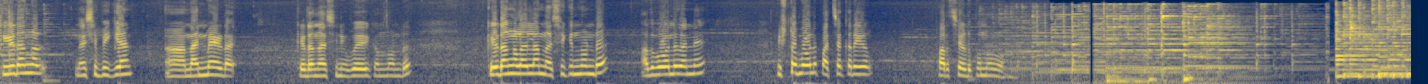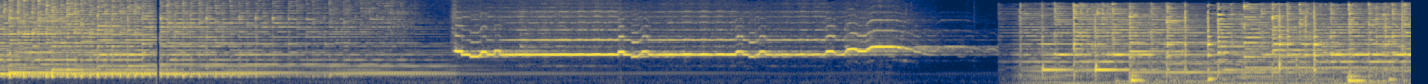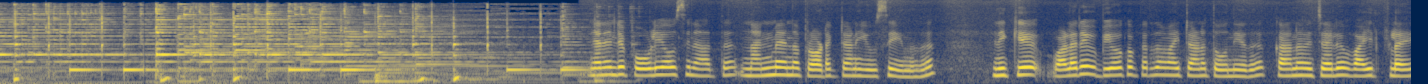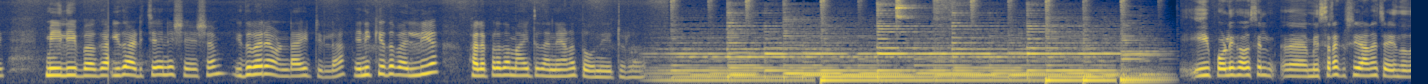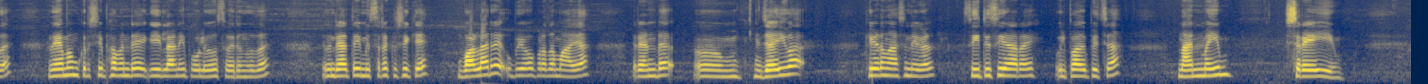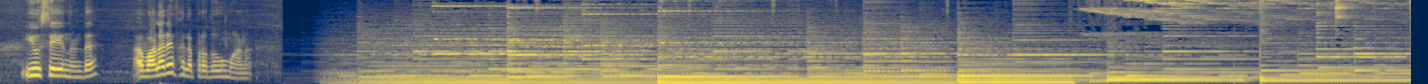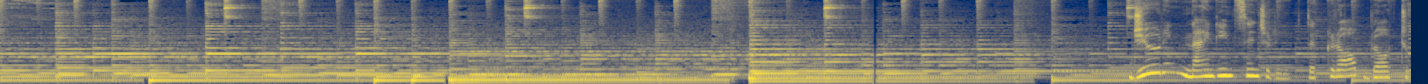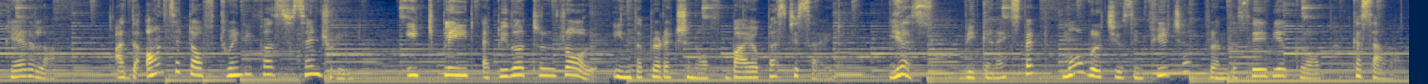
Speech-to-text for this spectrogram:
കീടങ്ങൾ നശിപ്പിക്കാൻ നന്മയുടെ കീടനാശിനി ഉപയോഗിക്കുന്നുണ്ട്. കീടങ്ങളെല്ലാം നശിക്കുന്നുണ്ട്. അതുപോലെ തന്നെ ഇഷ്ടംപോലെ പച്ചക്കറികൾ പറിച്ചെടുക്കുന്നതുമുണ്ട്. എന്റെ പോളി ഹൗസിനകത്ത് നന്മ എന്ന പ്രോഡക്റ്റാണ് യൂസ് ചെയ്യുന്നത്. എനിക്ക് വളരെ ഉപയോഗപ്രദമായിട്ടാണ് തോന്നിയത്. കാരണം വെച്ചാൽ വൈറ്റ് ഫ്ലൈ മീലി ബഗ ഇത് അടിച്ചതിന് ശേഷം ഇതുവരെ ഉണ്ടായിട്ടില്ല. എനിക്കിത് വലിയ ഫലപ്രദമായിട്ട് തന്നെയാണ് തോന്നിയിട്ടുള്ളത്. ഈ പോളി ഹൗസിൽ മിശ്ര കൃഷിയാണ് ചെയ്യുന്നത്. നേമം കൃഷിഭവന്റെ കീഴിലാണ് ഈ പോളി ഹൗസ് വരുന്നത്. ഇതിന്റെ അകത്ത് ഈ മിശ്ര കൃഷിക്ക് വളരെ ഉപയോഗപ്രദമായ രണ്ട് ജൈവ കീടനാശിനികൾ C T C R I ഉൽപ്പാദിപ്പിച്ച നന്മയും ശ്രേയയും യൂസ് ചെയ്യുന്നുണ്ട്. വളരെ ഫലപ്രദവുമാണ്. 19th century, the crop brought to Kerala. At the onset of 21st century, it played a pivotal role in the production of biopesticide. Yes, we can expect more virtues in future from the savior crop cassava.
